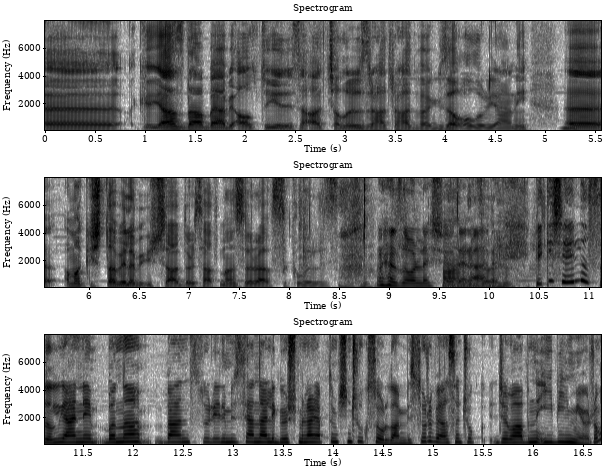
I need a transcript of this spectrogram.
Ee, yazda bayağı bir 6-7 saat çalarız rahat rahat ve güzel olur yani. Ee, ama kışta böyle bir 3 saat 4 saatten sonra sıkılırız. Zorlaşıyor Aynen, herhalde. Zor. Peki şey nasıl yani bana ben Suriyeli müzisyenlerle görüşmeler yaptığım için çok sorulan bir soru ve aslında çok cevabını iyi bilmiyorum.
